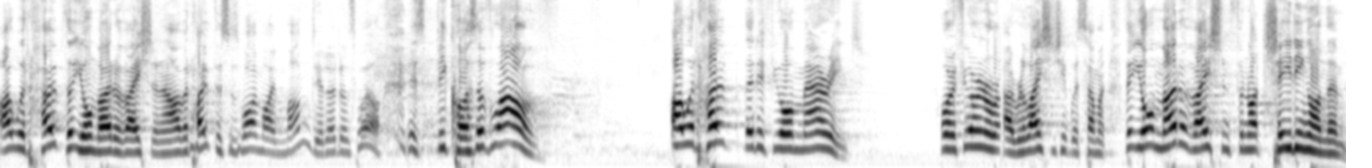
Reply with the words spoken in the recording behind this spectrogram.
I would hope that your motivation, and I would hope this is why my mum did it as well, is because of love. I would hope that if you're married, or if you're in a relationship with someone, that your motivation for not cheating on them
